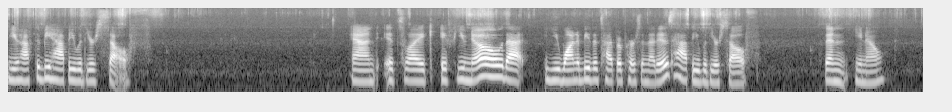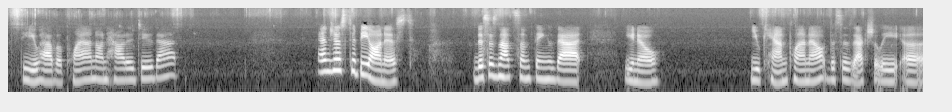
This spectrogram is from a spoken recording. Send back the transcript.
You have to be happy with yourself. And it's like if you know that you want to be the type of person that is happy with yourself, then, you know, do you have a plan on how to do that? And just to be honest, this is not something that, you know, you can plan out. This is actually uh,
